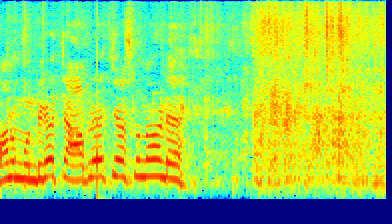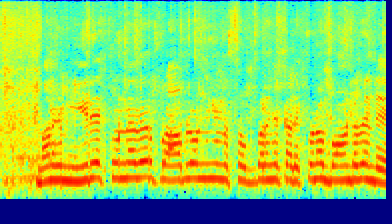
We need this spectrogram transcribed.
మనం ముందుగా చాపలేట్ చేసుకుందామండి. మనకు నీరు ఎక్కువ ఉన్నదో ప్రాబ్లం ఉంది శుభ్రంగా కడుక్కున్నా బాగుంటుందండి.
